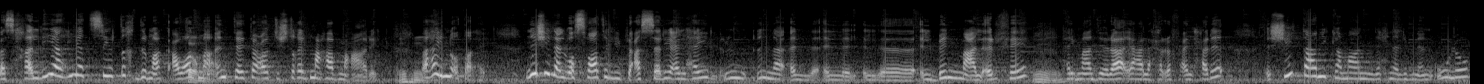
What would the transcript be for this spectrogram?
بس خليها هي تصير تخدمك عوض ما. أنت تقعد تشتغل معها بمعارك فهي النقطة هي نيجي للوصفات اللي على السريع. هي قلنا ال- ال- ال- البن مع القرفة. هي مادة رائعة لرفع الحرق. الشيء الثاني كمان نحن اللي بدنا نقوله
